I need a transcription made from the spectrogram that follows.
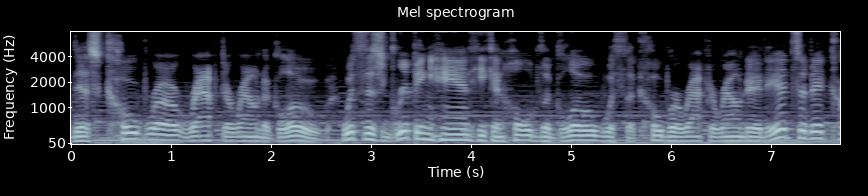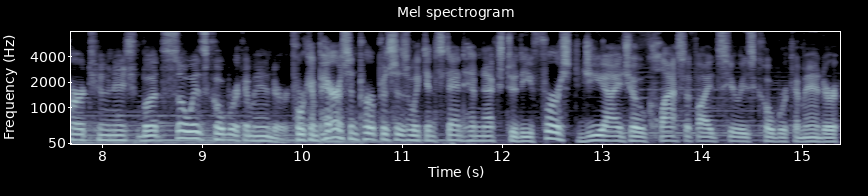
this cobra wrapped around a globe. With this gripping hand, he can hold the globe with the cobra wrapped around it. It's a bit cartoonish, but so is Cobra Commander. For comparison purposes, we can stand him next to the first G.I. Joe Classified Series Cobra Commander,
